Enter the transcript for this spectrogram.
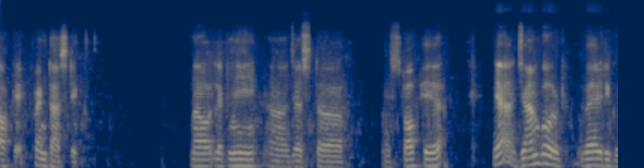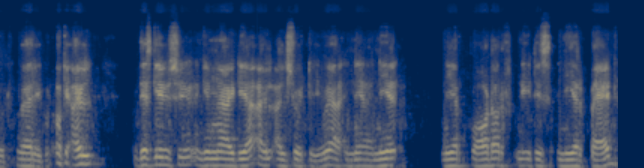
Okay, fantastic. Now let me uh, just uh, stop here. Yeah, Jamboard, very good, very good. Okay, I'll. This gives you give me an idea. I'll I'll show it to you. Yeah, near near near pod or it is near pad.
